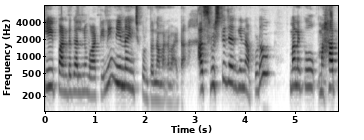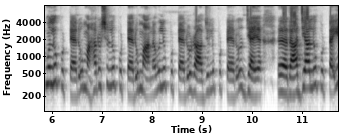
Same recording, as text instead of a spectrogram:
ఈ పండుగలను వాటిని నిర్ణయించుకుంటున్నాం అన్నమాట ఆ సృష్టి జరిగినప్పుడు మనకు మహాత్ములు పుట్టారు మహర్షులు పుట్టారు మానవులు పుట్టారు రాజులు పుట్టారు జయ రాజ్యాలు పుట్టాయి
